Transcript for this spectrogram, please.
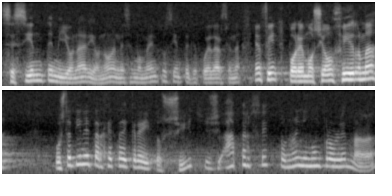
se siente millonario, ¿no? En ese momento siente que puede darse una... En fin, por emoción firma. ¿Usted tiene tarjeta de crédito? Sí, Ah, perfecto, no hay ningún problema.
